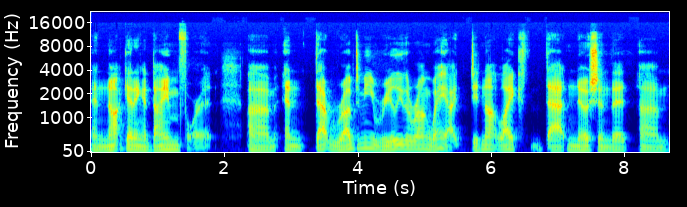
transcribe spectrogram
and not getting a dime for it um, and that rubbed me really the wrong way i did not like that notion that um,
